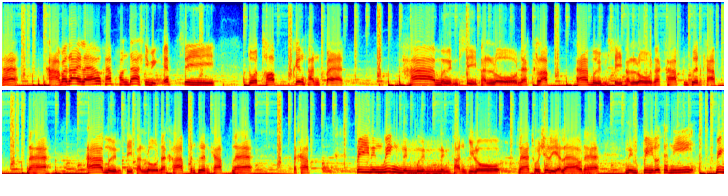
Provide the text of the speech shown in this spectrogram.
นะฮะหามาได้แล้วครับ Honda Civic FC ตัวท็อปเครื่องพันแปด54,000โลนะครับ54,000โลนะครับ เพื่อนๆครับนะฮะ54,000โลนะครับ เพื่อนๆครับนะฮะนะครับ ปีหนึ่งวิ่ง11,000กิโลนะฮะถัวเฉลี่ยแล้วนะฮะ หนึ่งปีรถคันนี้วิ่ง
